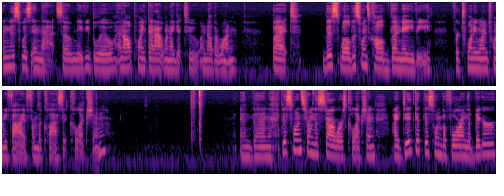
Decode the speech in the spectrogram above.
And this was in that, so navy blue. And I'll point that out when I get to another one. But this, well, this one's called The Navy for $21.25 from the Classic Collection. And then this one's from the Star Wars collection. I did get this one before in the bigger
